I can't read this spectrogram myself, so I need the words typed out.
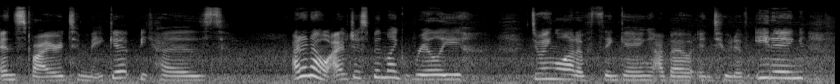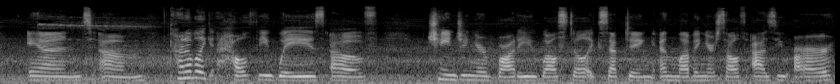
inspired to make it because I don't know, I've just been like really doing a lot of thinking about intuitive eating and um, kind of like healthy ways of changing your body while still accepting and loving yourself as you are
